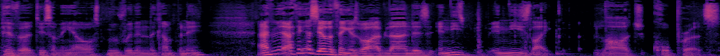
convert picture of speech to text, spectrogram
pivot, do something else, move within the company. And I think, I think that's the other thing as well I've learned is in these in these like large corporates,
